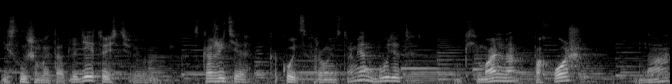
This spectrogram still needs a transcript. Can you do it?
и слышим это от людей. То есть э, скажите, какой цифровой инструмент будет максимально похож на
